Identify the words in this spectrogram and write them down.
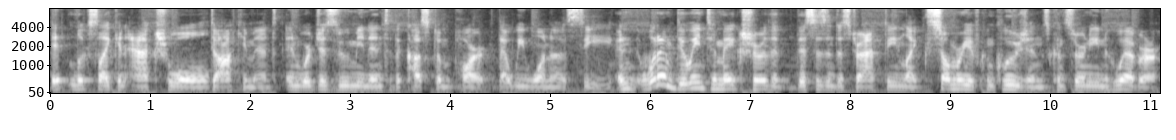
it looks like an actual document and we're just zooming into the custom part that we wanna see. And what I'm doing to make sure that this isn't distracting, like summary of conclusions concerning whoever,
